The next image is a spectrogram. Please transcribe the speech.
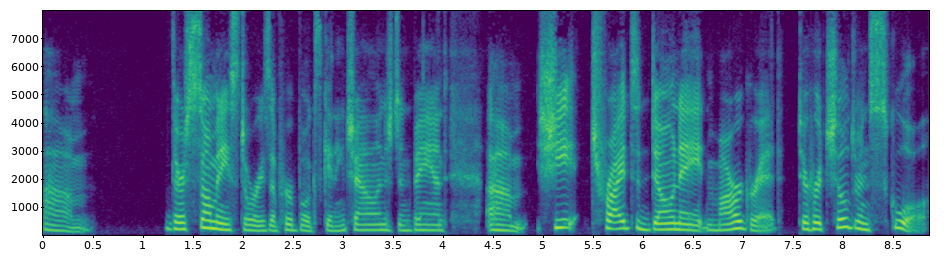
Um, there's so many stories of her books getting challenged and banned. Um, she tried to donate Margaret to her children's school.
